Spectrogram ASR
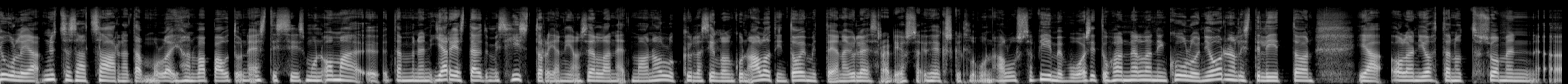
Julia, nyt sä saat saarnata mulle ihan vapautuneesti. Siis mun oma tämmöinen järjestäytymishistoriani on sellainen, että mä oon ollut kyllä silloin, kun aloitin toimittajana Yleisradiossa 90-luvun alussa viime vuosituhannella, niin kuuluin Journalistiliittoon ja olen johtanut Suomen äh,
